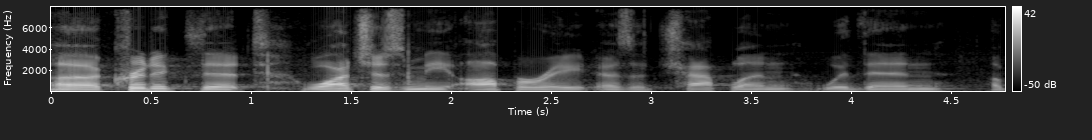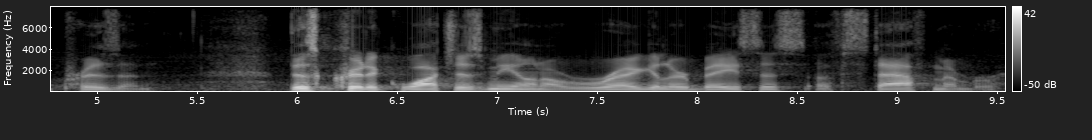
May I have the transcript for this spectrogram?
a critic that watches me operate as a chaplain within a prison. This critic watches me on a regular basis, a staff member.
